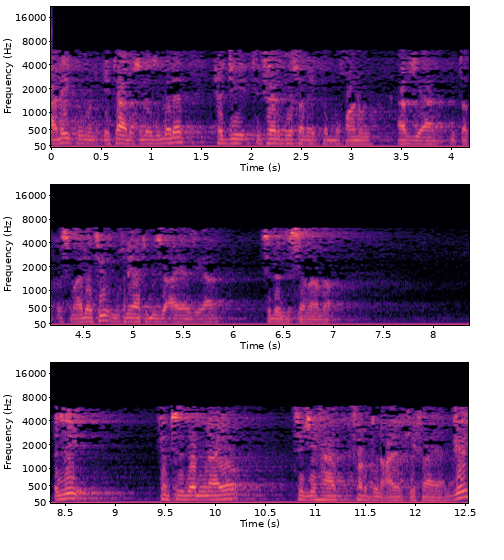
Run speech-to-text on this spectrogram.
ዓለይኩም ታ ስለዝበለት ሕጂ ፈርዲ ከመይ ከም ምኳኑ ኣብዚኣ ንጠቅስ ማለት እዩ ምክንያቱ እዛ ኣያ እዚኣ ስለ ዝሰማማዕ እዚ ከምቲ ዝበልናዮ እቲ ጅሃድ ፈርዱን ዓለ ክፋያ ግን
